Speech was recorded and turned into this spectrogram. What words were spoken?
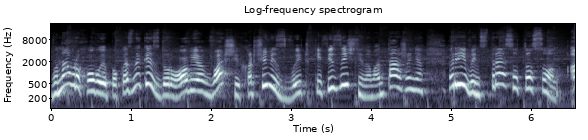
Вона враховує показники здоров'я, ваші харчові звички, фізичні навантаження, рівень стресу та сон, а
